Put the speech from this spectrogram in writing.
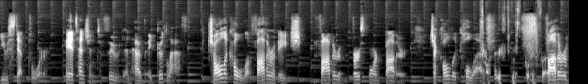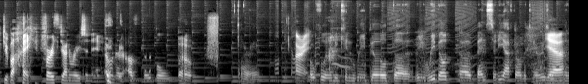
Use step 4. Pay attention to food and have a good laugh. Chola Cola, father of H. father of the firstborn father, Chakola Kolav, Father. father of Dubai, first generation, and owner of Bulbul Bo. Alright. Alright. Hopefully we can rebuild the we rebuild uh, Ben City after all the terrorism. Yeah. And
